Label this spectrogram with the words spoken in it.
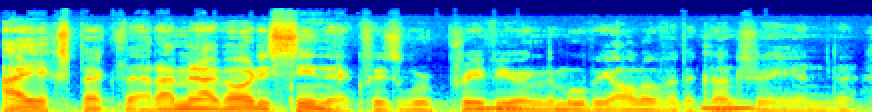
I expect that. I mean, I've already seen it because we're previewing the movie all over the country mm-hmm. and uh,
